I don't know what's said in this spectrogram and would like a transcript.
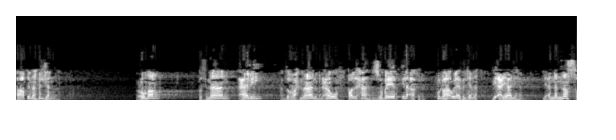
فاطمة في الجنة عمر عثمان علي عبد الرحمن بن عوف طلحة الزبير إلى آخره كل هؤلاء في الجنة بأعيانهم لأن النص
